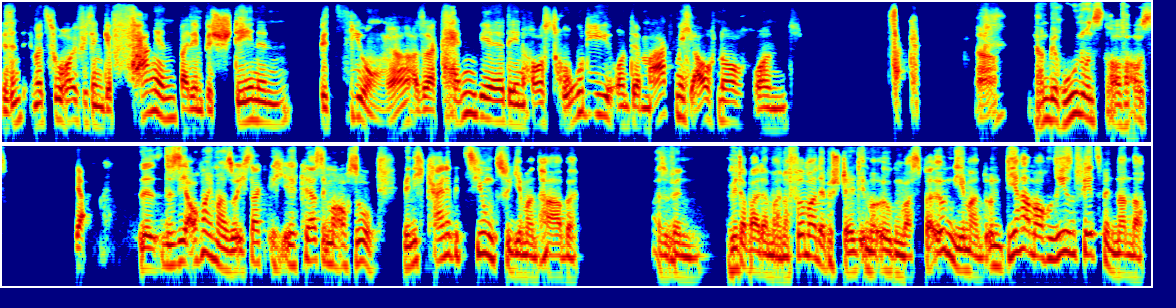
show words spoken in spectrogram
wir sind immer zu häufig dann gefangen bei den bestehenden Beziehungen. Ja? Also da kennen wir den Horst Rudi und der mag mich auch noch und zack. Ja, ja und wir ruhen uns drauf aus. Ja. Das ist ja auch manchmal so. Ich sag, ich erkläre es immer auch so. Wenn ich keine Beziehung zu jemand habe, also wenn Mitarbeiter meiner Firma, der bestellt immer irgendwas bei irgendjemand. Und die haben auch einen riesen Fets miteinander.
